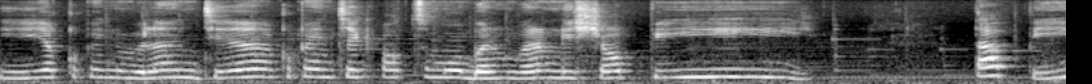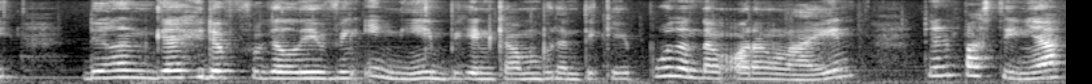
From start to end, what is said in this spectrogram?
Iya, aku pengen belanja, aku pengen check out semua barang-barang di Shopee. Tapi, dengan gaya hidup frugal living ini bikin kamu berhenti kepo tentang orang lain dan pastinya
